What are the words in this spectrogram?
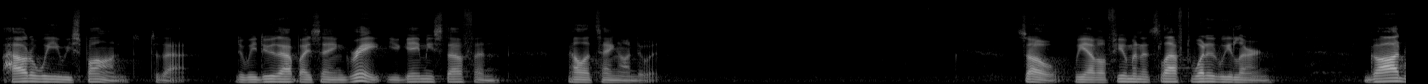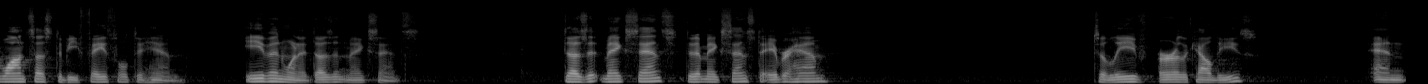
how do we respond to that? Do we do that by saying, great, you gave me stuff and now let's hang on to it? So we have a few minutes left. What did we learn? God wants us to be faithful to Him, even when it doesn't make sense. Does it make sense? Did it make sense to Abraham to leave Ur of the Chaldees and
